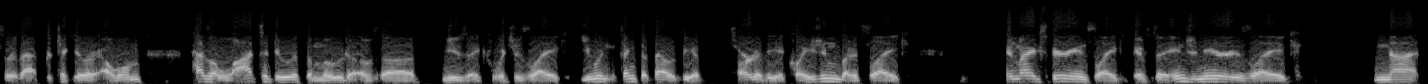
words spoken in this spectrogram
for that particular album has a lot to do with the mood of the music, which is like you wouldn't think that that would be a part of the equation, but it's like in my experience, like if the engineer is like not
